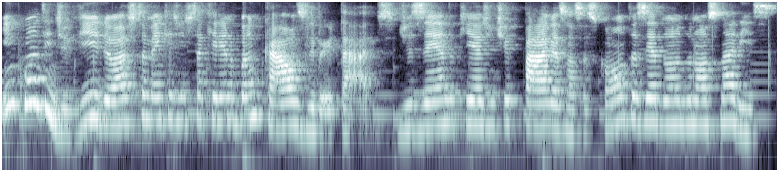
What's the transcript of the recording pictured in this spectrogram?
Enquanto indivíduo, eu acho também que a gente está querendo bancar os libertários, dizendo que a gente paga as nossas contas e é dono do nosso nariz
